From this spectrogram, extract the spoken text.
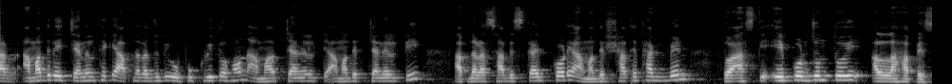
আর আমাদের এই চ্যানেল থেকে আপনারা যদি উপকৃত হন, আমার চ্যানেলটি, আমাদের চ্যানেলটি আপনারা সাবস্ক্রাইব করে আমাদের সাথে থাকবেন। তো আজকে এ পর্যন্তই, আল্লাহ হাফেজ।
